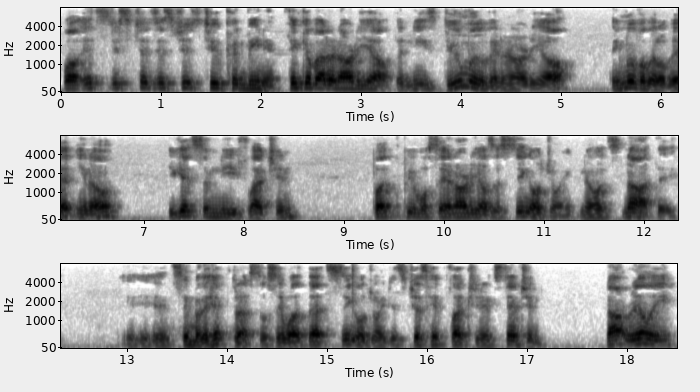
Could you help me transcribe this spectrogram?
well, it's just it's just too convenient. Think about an RDL. The knees do move in an RDL. They move a little bit, you know. You get some knee flexion, but people say an RDL is a single joint. No, it's not. They and same with a hip thrust. They'll say, well, that's single joint. It's just hip flexion extension. Not really.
